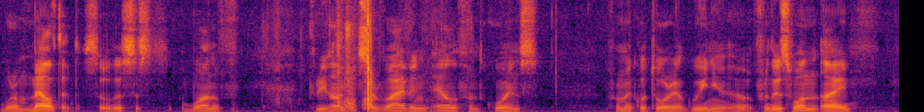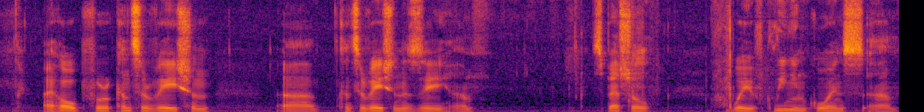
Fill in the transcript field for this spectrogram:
were melted. So this is one of 300 surviving elephant coins from Equatorial Guinea. Uh, for this one, I I hope for conservation. Uh, conservation is a um, special way of cleaning coins um,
